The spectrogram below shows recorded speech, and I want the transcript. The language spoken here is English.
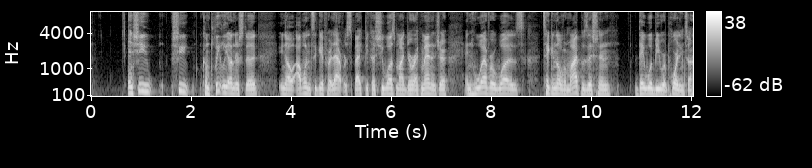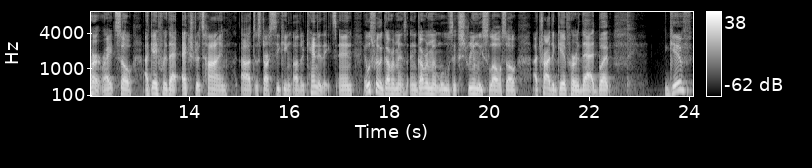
and she she completely understood. You know, I wanted to give her that respect because she was my direct manager, and whoever was taking over my position, they would be reporting to her, right? So I gave her that extra time uh, to start seeking other candidates. And it was for the government, and government moves extremely slow. So I tried to give her that. But give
